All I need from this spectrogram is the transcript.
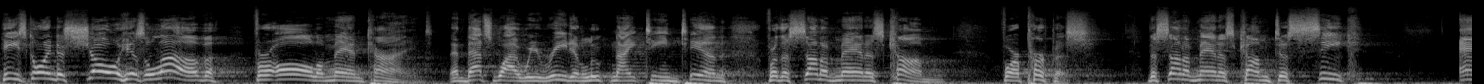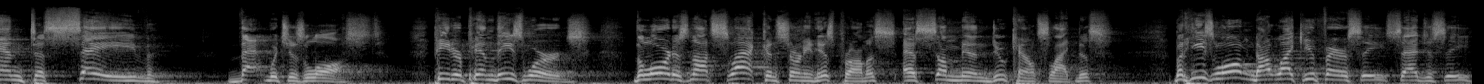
he's going to show his love for all of mankind. And that's why we read in Luke 19 10, for the Son of Man has come for a purpose. The Son of Man has come to seek and to save that which is lost. Peter penned these words the Lord is not slack concerning his promise, as some men do count slackness, but he's long, not like you, Pharisee, Sadducee.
